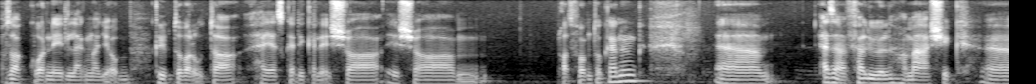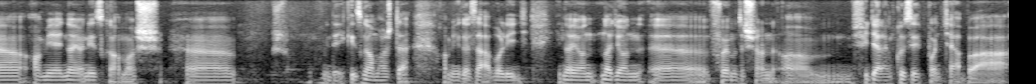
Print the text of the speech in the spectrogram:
az akkor négy legnagyobb kriptovaluta helyezkedik el, és a, és a platform tokenünk. Ezen felül a másik, ami egy nagyon izgalmas mindegyik izgalmas, de ami igazából így, így nagyon, nagyon folyamatosan a figyelem középpontjába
